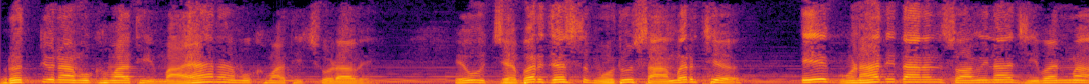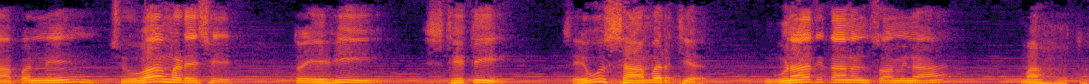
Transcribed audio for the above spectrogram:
મૃત્યુના મુખમાંથી, માયાના મુખમાંથી છોડાવે એવું જબરજસ્ત મોટું સામર્થ્ય એ ગુણાતીતાનંદ સ્વામીના જીવનમાં આપણને જોવા મળે છે. તો એવી સ્થિતિ, એવું સામર્થ્ય ગુણાતીતાનંદ સ્વામીના માં હતું.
